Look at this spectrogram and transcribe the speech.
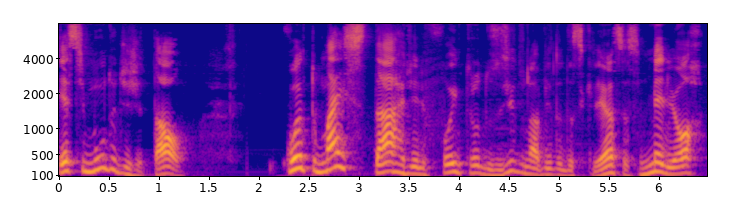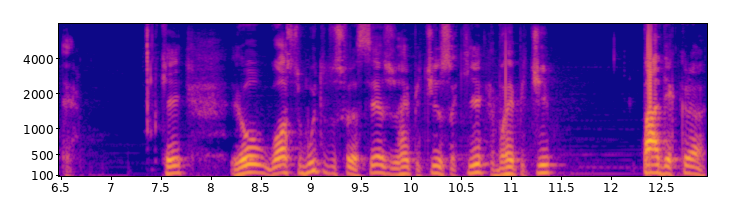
esse mundo digital, quanto mais tarde ele foi introduzido na vida das crianças, melhor é. Ok? Eu gosto muito dos franceses, já repeti isso aqui, vou repetir. Pas d'écran,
